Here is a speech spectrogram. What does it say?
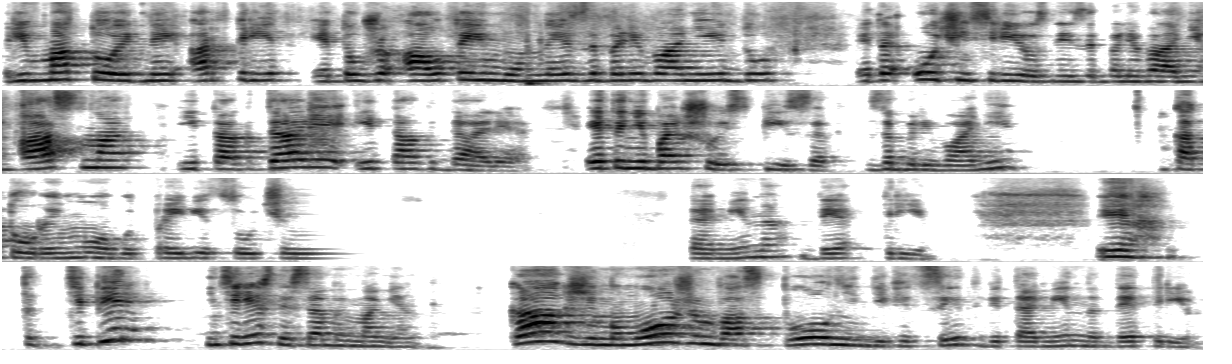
ревматоидный артрит, это уже аутоиммунные заболевания идут, это очень серьезные заболевания, астма и так далее, и так далее. Это небольшой список заболеваний, которые могут проявиться у человека витамина D3. И теперь интересный самый момент. Как же мы можем восполнить дефицит витамина D3?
